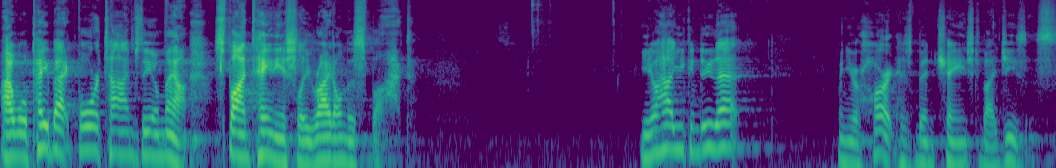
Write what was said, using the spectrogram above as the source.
I will pay back four times the amount, spontaneously, right on the spot. You know how you can do that? When your heart has been changed by Jesus.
